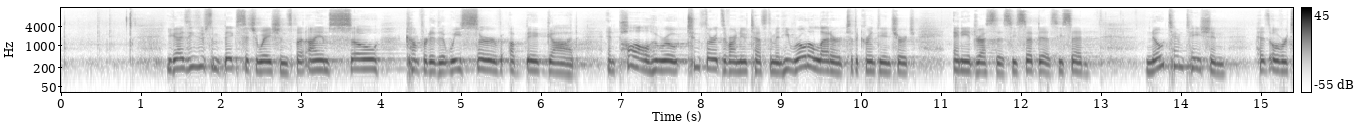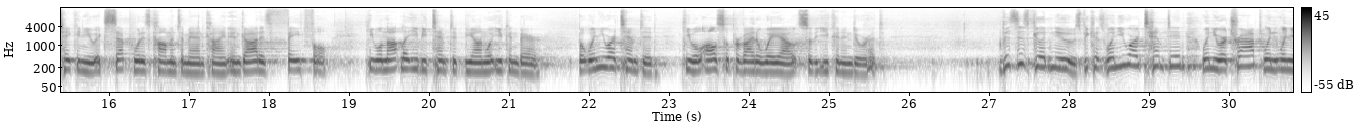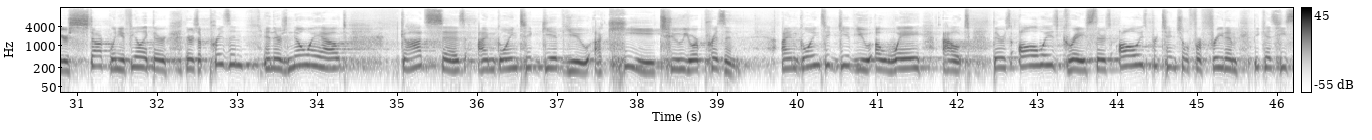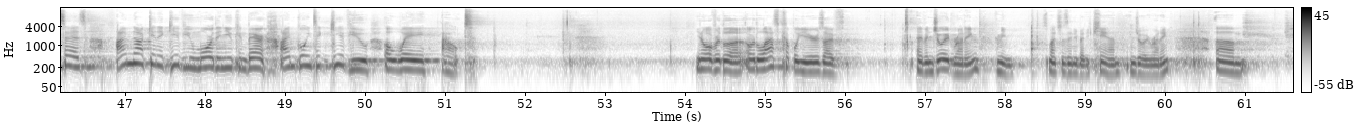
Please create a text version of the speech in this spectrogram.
You guys, these are some big situations, but I am so comforted that we serve a big God. And Paul, who wrote two thirds of our New Testament, he wrote a letter to the Corinthian church and he addressed this. He said this He said, No temptation has overtaken you except what is common to mankind, and God is faithful. He will not let you be tempted beyond what you can bear. But when you are tempted, he will also provide a way out so that you can endure it. This is good news because when you are tempted, when you are trapped, when, when you're stuck, when you feel like there, there's a prison and there's no way out, God says, I'm going to give you a key to your prison. I am going to give you a way out. There's always grace, there's always potential for freedom because He says, I'm not going to give you more than you can bear. I'm going to give you a way out. You know, over the, over the last couple years, I've I've enjoyed running. I mean, as much as anybody can enjoy running. Um,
